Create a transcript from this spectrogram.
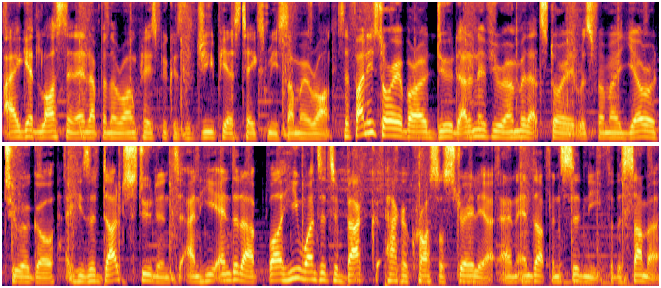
I get lost and end up in the wrong place because the GPS takes me somewhere wrong. It's a funny story about a dude. I don't know if you remember that story. It was from a year or two ago. He's a Dutch student and he ended up, well, he wanted to backpack across Australia and end up in Sydney for the summer.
